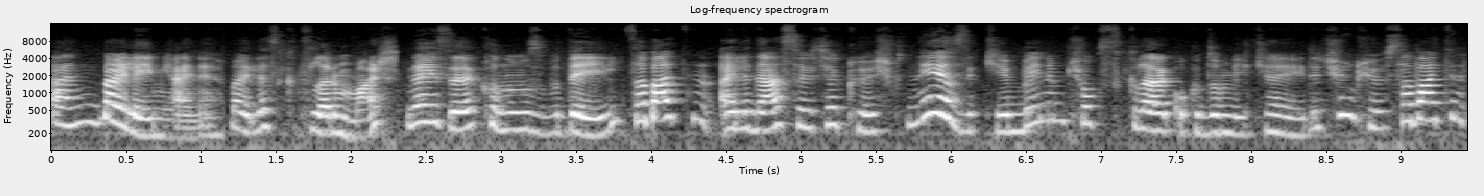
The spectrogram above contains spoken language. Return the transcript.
ben böyleyim yani. Böyle sıkıntılarım var. Neyse konumuz bu değil. Sabahattin Ali'den Sarıça Köşk ne yazık ki benim çok sıkılarak okuduğum bir hikayeydi. Çünkü Sabahattin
